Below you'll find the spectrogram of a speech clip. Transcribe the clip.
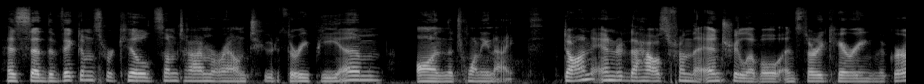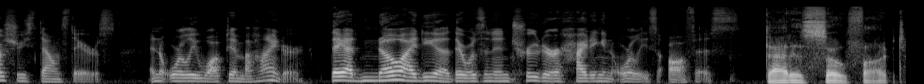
has said the victims were killed sometime around 2 to 3 p.m. on the 29th. Dawn entered the house from the entry level and started carrying the groceries downstairs, and Orly walked in behind her. They had no idea there was an intruder hiding in Orly's office. That is so fucked.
